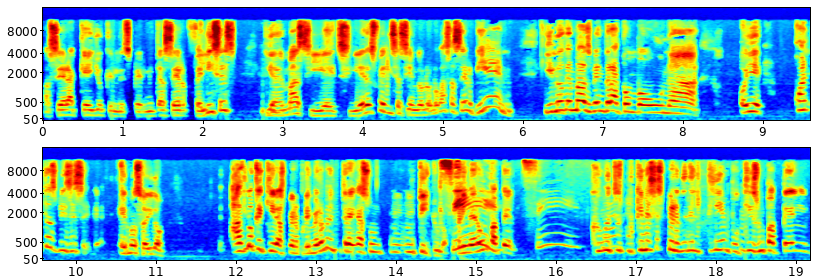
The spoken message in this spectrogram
hacer aquello que les permita ser felices y además si, si eres feliz haciéndolo, lo vas a hacer bien. Y lo demás vendrá como una, oye, ¿cuántas veces hemos oído? Haz lo que quieras, pero primero me entregas un, título, primero un papel. Sí. ¿Cómo entonces? ¿Por qué me haces perder el tiempo? Tienes un papel,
